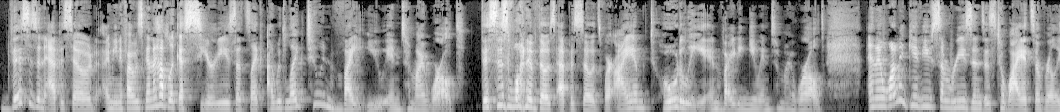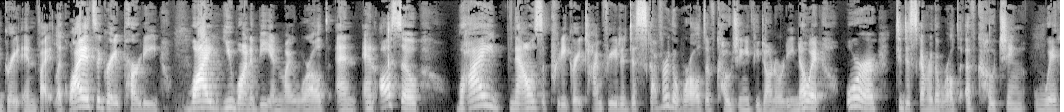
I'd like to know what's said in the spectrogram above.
this is an episode. I mean, if I was going to have like a series that's like, I would like to invite you into my world. This is one of those episodes where I am totally inviting you into my world. And I want to give you some reasons as to why it's a really great invite, like why it's a great party, why you want to be in my world, and, and also why now is a pretty great time for you to discover the world of coaching if you don't already know it, or to discover the world of coaching with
